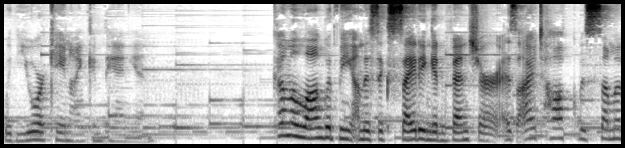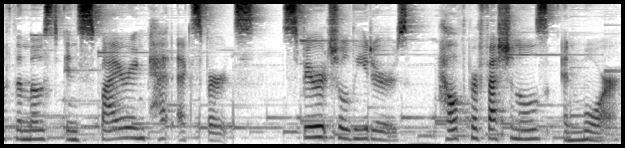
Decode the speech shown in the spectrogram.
with your canine companion. Come along with me on this exciting adventure as I talk with some of the most inspiring pet experts, spiritual leaders, health professionals, and more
